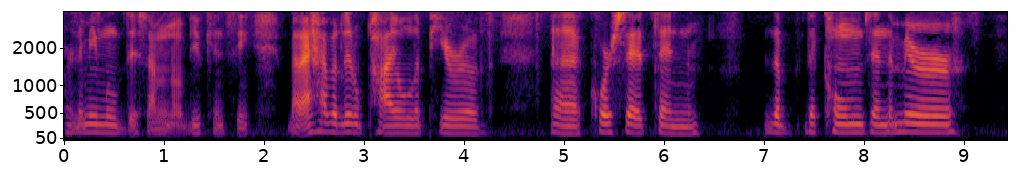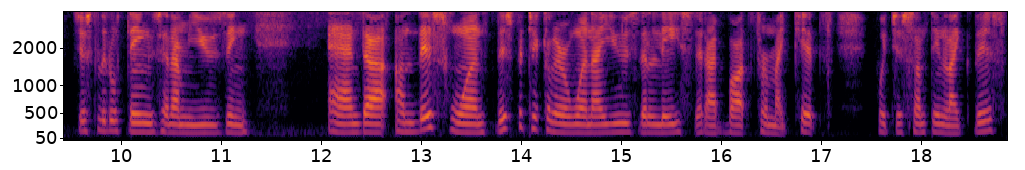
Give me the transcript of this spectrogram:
Or let me move this. I don't know if you can see. But I have a little pile up here of uh, corsets and the, the combs and the mirror. Just little things that I'm using. And uh, on this one, this particular one, I use the lace that I bought for my kits, which is something like this.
